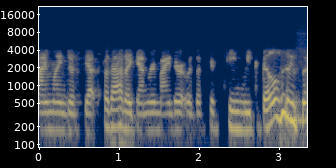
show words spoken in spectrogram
timeline just yet for that. Again, reminder, it was a 15 week build, and so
